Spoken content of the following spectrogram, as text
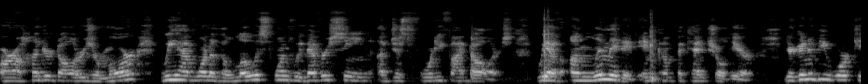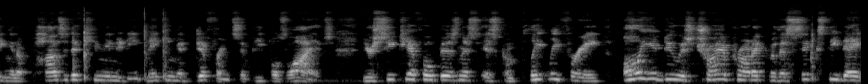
are $100 or more. We have one of the lowest ones we've ever seen of just $45. We have unlimited income potential here. You're going to be working in a positive community, making a difference in people's lives. Your CTFO business is completely free. All you do is try a product with a 60 day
